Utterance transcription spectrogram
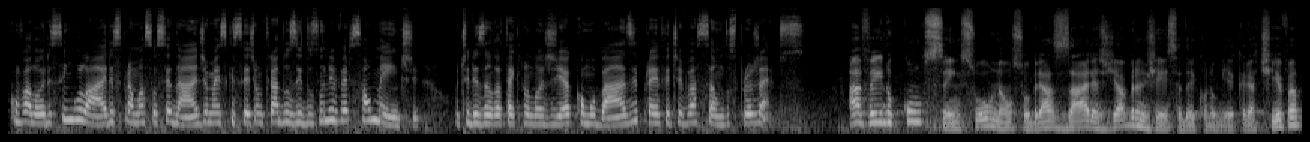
com valores singulares para uma sociedade, mas que sejam traduzidos universalmente, utilizando a tecnologia como base para a efetivação dos projetos. Havendo consenso ou não sobre as áreas de abrangência da economia criativa,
